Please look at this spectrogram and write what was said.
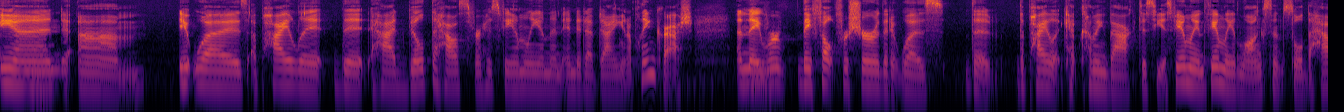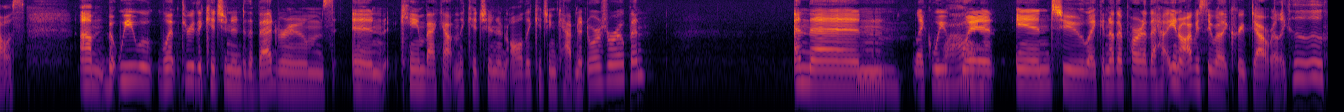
and um, it was a pilot that had built the house for his family and then ended up dying in a plane crash, and they were they felt for sure that it was the the pilot kept coming back to see his family, and the family had long since sold the house. Um, but we w- went through the kitchen into the bedrooms and came back out in the kitchen, and all the kitchen cabinet doors were open. And then, like, we Wow. went into like another part of the house. You know, obviously, we're like creeped out. We're like, Ugh.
